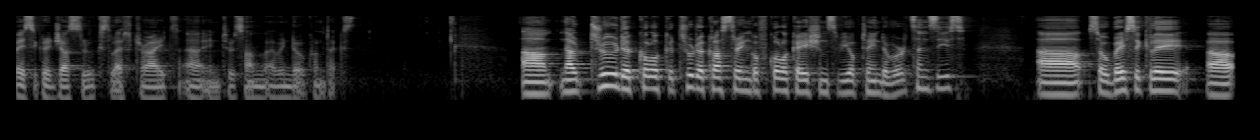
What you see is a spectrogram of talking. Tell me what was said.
basically just looks left-right into some window context. Um, now, through the, through the clustering of collocations, we obtain the word senses. Uh, so basically, uh,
